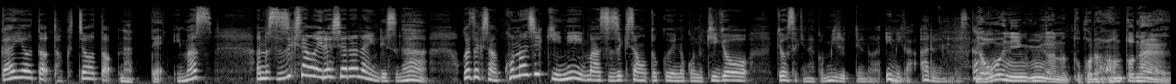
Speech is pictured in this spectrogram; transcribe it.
概要と特徴となっています。あの、鈴木さんはいらっしゃらないんですが、岡崎さん、この時期に、まあ、鈴木さんお得意のこの企業業績なんかを見るっていうのは意味があるんですか？いや、大いに意味があるのと、これ本当ね、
